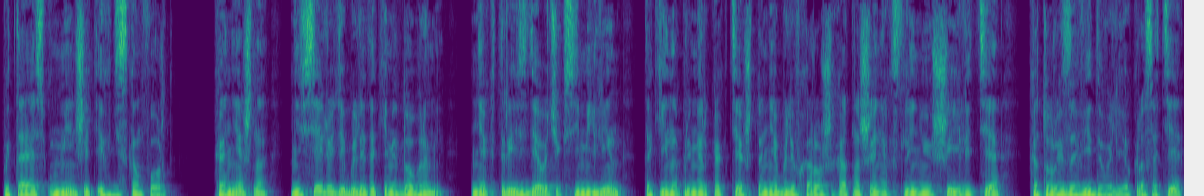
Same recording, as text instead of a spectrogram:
пытаясь уменьшить их дискомфорт. Конечно, не все люди были такими добрыми. Некоторые из девочек семьи Лин, такие, например, как те, что не были в хороших отношениях с линией Ши, или те, которые завидовали ее красоте,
